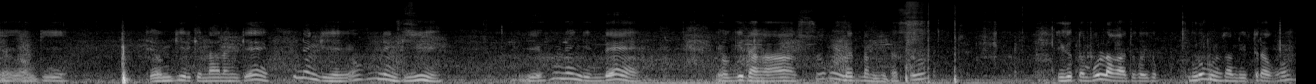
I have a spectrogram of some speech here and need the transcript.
여- 연기 연기 이렇게 나는 게 훈연기예요. 훈연기 이게 훈연기인데 여기다가 쑥을 넣는답니다. 쑥 이것도 몰라가지고 이거 물어보는 사람도 있더라고. 봐.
